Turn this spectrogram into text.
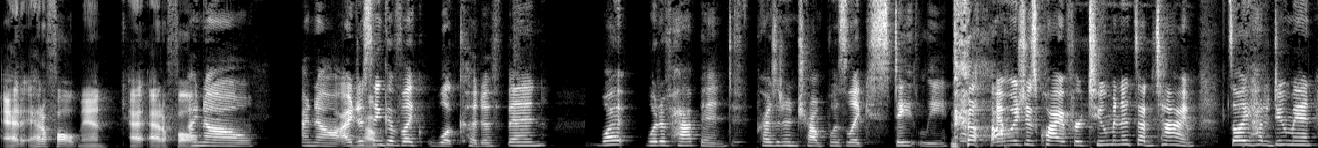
At, at a fault, man. At, at a fault. I know. I know. I just think of like what could have been. What would have happened if President Trump was like stately and was just quiet for two minutes at a time? That's all you had to do, man.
